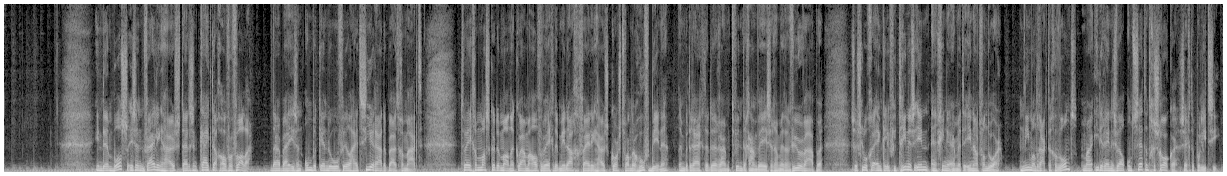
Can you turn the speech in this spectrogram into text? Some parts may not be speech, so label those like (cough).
In Den Bosch is een veilinghuis tijdens een kijkdag overvallen. Daarbij is een onbekende hoeveelheid sieraden buitgemaakt. Twee gemaskerde mannen kwamen halverwege de middag veilinghuis Korst van der Hoef binnen... en bedreigden de ruim 20 aanwezigen met een vuurwapen. Ze sloegen enkele vitrines in en gingen er met de inhoud vandoor. Niemand raakte gewond, maar iedereen is wel ontzettend geschrokken, zegt de politie.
